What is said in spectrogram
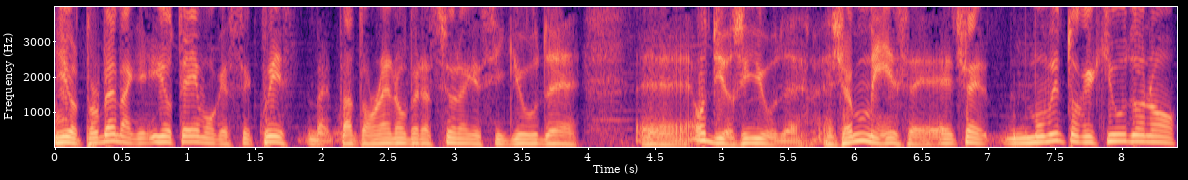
Io il problema è che io temo che se questo, beh, tanto non è un'operazione che si chiude, eh, oddio si chiude, eh, c'è un mese, eh, cioè il momento che chiudono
